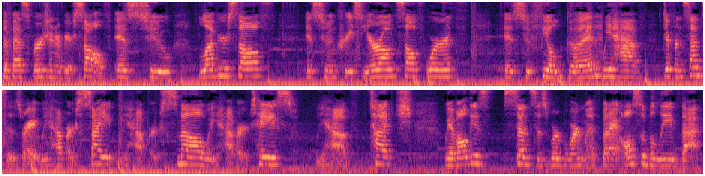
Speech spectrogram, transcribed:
the best version of yourself is to love yourself, is to increase your own self-worth, is to feel good. We have different senses, right? We have our sight, we have our smell, we have our taste, we have touch, we have all these senses we're born with, but I also believe that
